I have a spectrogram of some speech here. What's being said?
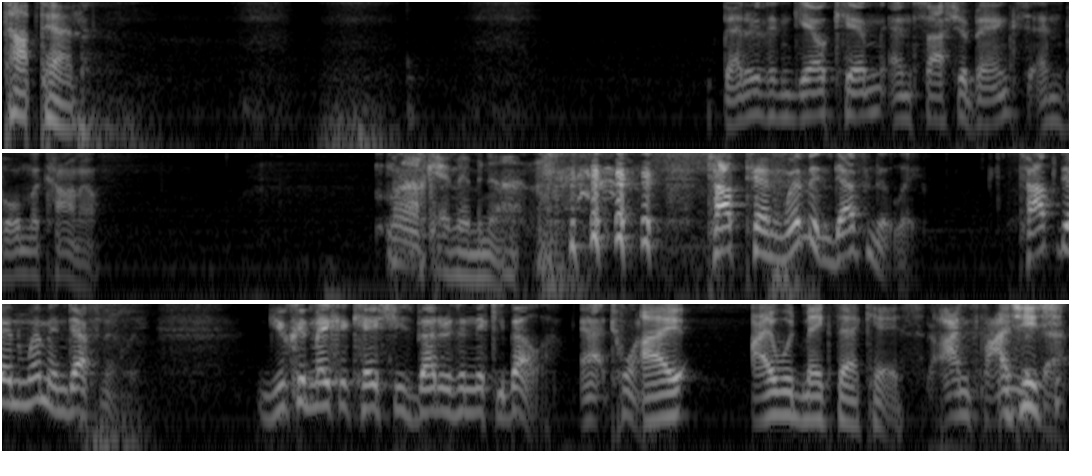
Top ten. Better than Gail Kim and Sasha Banks and Bull Nakano. Okay, maybe not. Top 10 women, definitely. Top 10 women, definitely. You could make a case she's better than Nikki Bella at 20. I I would make that case. I'm fine she's with that.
